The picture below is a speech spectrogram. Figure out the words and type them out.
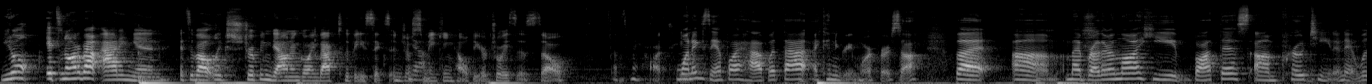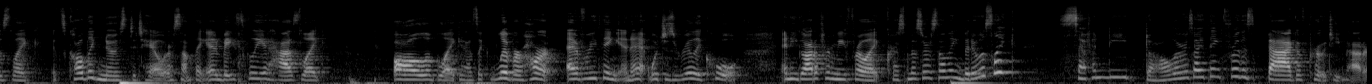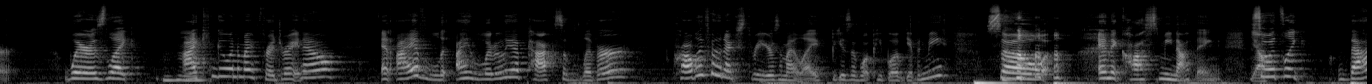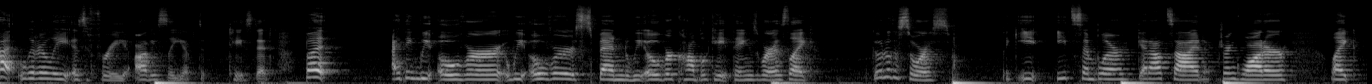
you don't it's not about adding in it's about like stripping down and going back to the basics and just Yeah. making healthier choices so that's my hot take One example I have with that, I can agree more first off. But um, my brother in law, he bought this um, protein and it was like, it's called like nose to tail or something. And basically it has like all of like, it has like liver, heart, everything in it, which is really cool. And he got it for me for like Christmas or something, but it was like $70, I think, for this bag of protein powder. Whereas like, mm-hmm. I can go into my fridge right now and I have, li- I literally have packs of liver probably for the next three years of my life because of what people have given me. So, and it costs me nothing. So it's like that literally is free. Obviously, you have to taste it, but I think we over we overspend, we overcomplicate things. Whereas like, go to the source, like eat eat simpler, get outside, drink water, like,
